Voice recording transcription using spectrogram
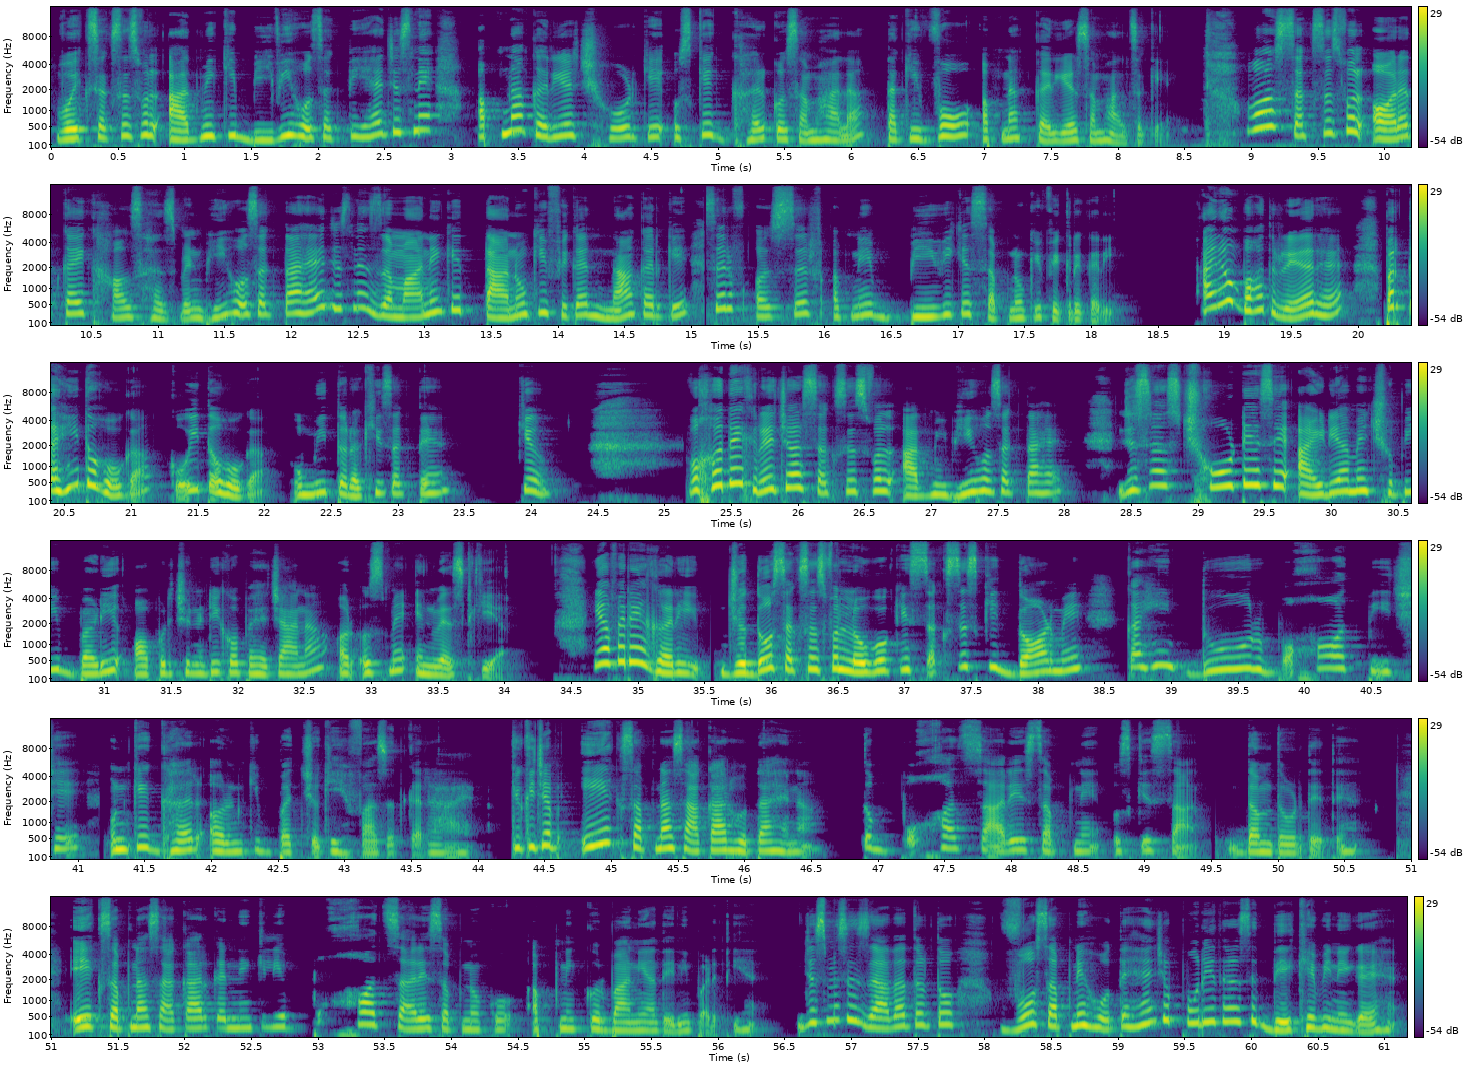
वो एक सक्सेसफुल आदमी की बीवी हो सकती है, जिसने अपना करियर छोड़ के उसके घर को संभाला, ताकि वो अपना करियर संभाल सके। वो सक्सेसफुल औरत का एक हाउस हस्बैंड भी हो सकता है, जिसने ज़माने के तानों की फ़िक्र ना करके सिर्फ़ और सिर्फ़ अपने बीवी के सपनों की फ़िक्र करी। बहुत रेयर है, पर कहीं तो होगा, कोई तो होगा। उम्मीद तो रख ही सकते हैं। क्यों? वो खुद एक रिच और सक्सेसफुल आदमी भी हो सकता है, जिसने उस छोटे से आइडिया में छुपी बड़ी अपॉर्चुनिटी को पहचाना और उसमें इन्वेस्ट किया। या फिर एक गरीब, जो दो सक्सेसफुल लोगों की सक्सेस की दौड़ में कहीं दूर, बहुत पीछे उनके घर और उनकी बच्चों की हिफाजत कर रहा है। क्योंकि जब एक सपना साकार होता है ना तो बहुत सारे सपने उसके साथ दम तोड़ देते हैं। एक सपना साकार करने के लिए बहुत सारे सपनों को अपनी कुर्बानियाँ देनी पड़ती हैं। जिसमें से ज़्यादातर तो वो सपने होते हैं जो पूरी तरह से देखे भी नहीं गए हैं।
